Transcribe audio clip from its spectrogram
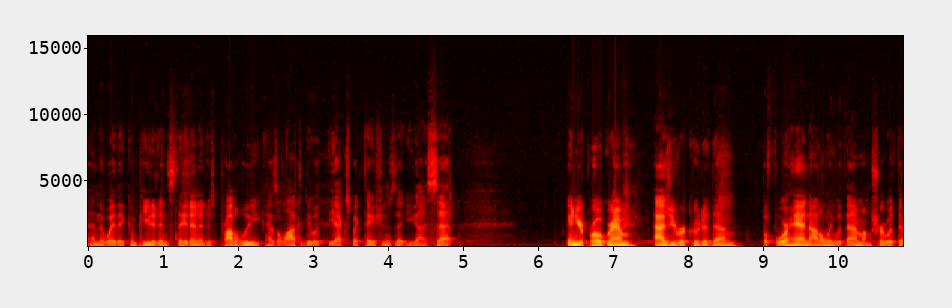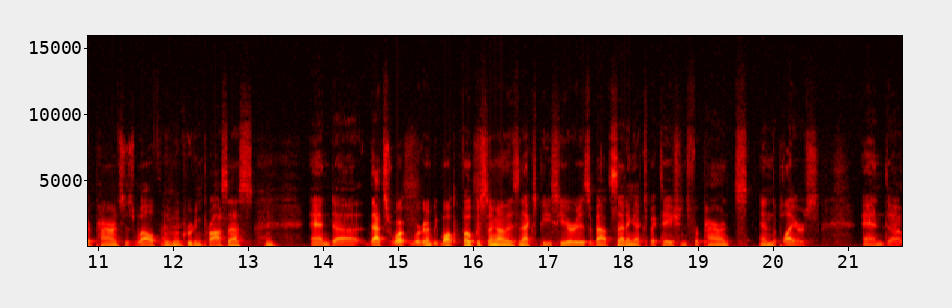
and the way they competed and stayed in it is probably has a lot to do with the expectations that you guys set in your program as you recruited them beforehand, not only with them, I'm sure with their parents as well through the recruiting process. And uh, that's what we're going to be focusing on this next piece here is about setting expectations for parents and the players. And, uh,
